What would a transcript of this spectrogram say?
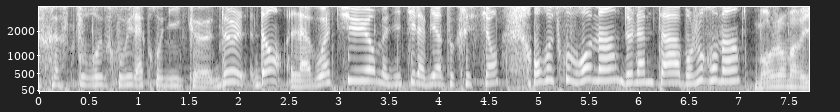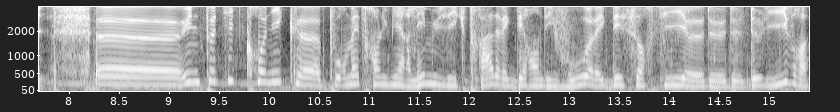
pour retrouver la chronique de dans la voiture, me dit-il à bientôt Christian. On retrouve Romain de Lamta. Bonjour Romain. Bonjour Marie. Euh, une petite chronique euh, pour mettre en lumière les musiques trad avec des rendez-vous, avec des sorties euh, de, de- de livres.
